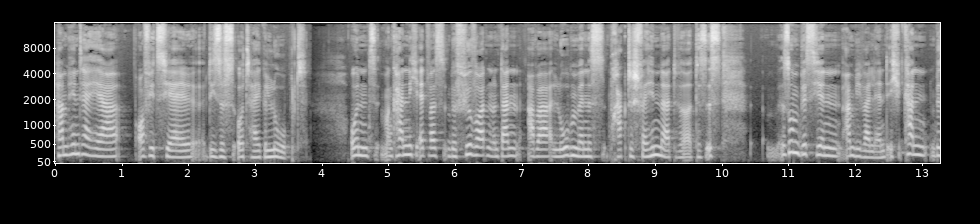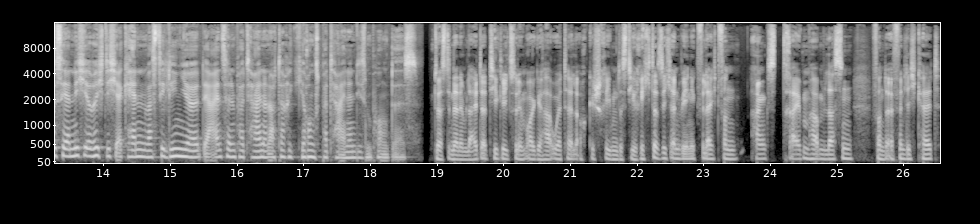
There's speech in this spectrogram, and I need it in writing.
haben hinterher offiziell dieses Urteil gelobt. Und man kann nicht etwas befürworten und dann aber loben, wenn es praktisch verhindert wird. Das ist so ein bisschen ambivalent. Ich kann bisher nicht richtig erkennen, was die Linie der einzelnen Parteien und auch der Regierungsparteien in diesem Punkt ist. Du hast in deinem Leitartikel zu dem EuGH-Urteil auch geschrieben, dass die Richter sich ein wenig vielleicht von Angst treiben haben lassen von der Öffentlichkeit.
